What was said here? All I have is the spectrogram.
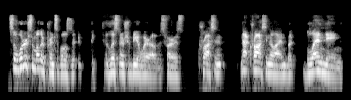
So, what are some other principles that the listener should be aware of as far as crossing not crossing the line, but blending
